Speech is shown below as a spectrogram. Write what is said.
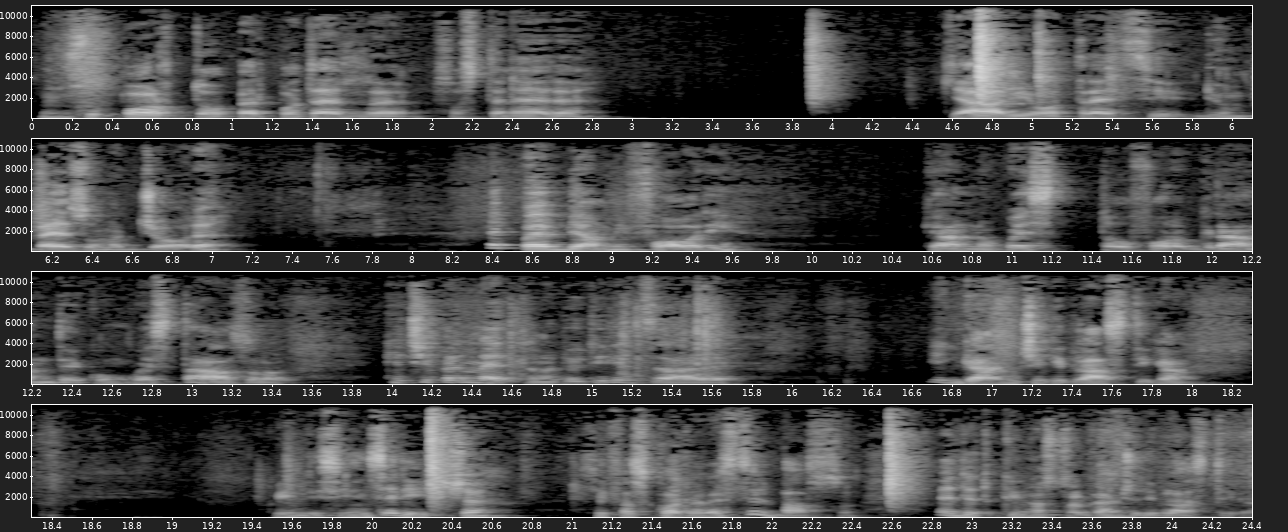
un supporto per poter sostenere chiavi o attrezzi di un peso maggiore. E poi abbiamo i fori che hanno questo foro grande con questa asola che ci permettono di utilizzare i ganci di plastica. Quindi si inserisce si fa scorrere verso il basso ed è tutto il nostro gancio di plastica.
